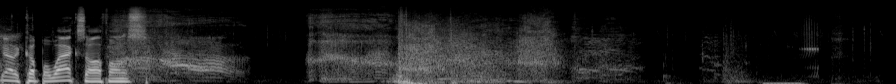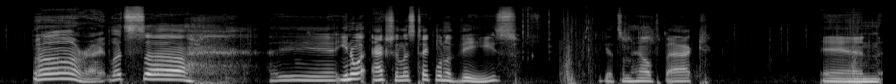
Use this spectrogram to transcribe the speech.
Got a couple whacks off on us. All right, let's, uh, you know what? Actually, let's take one of these. to get some health back. And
